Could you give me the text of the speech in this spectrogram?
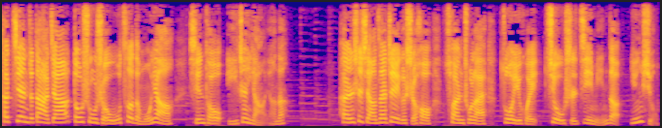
他见着大家都束手无策的模样，心头一阵痒痒的。很是想在这个时候窜出来做一回救世济民的英雄，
